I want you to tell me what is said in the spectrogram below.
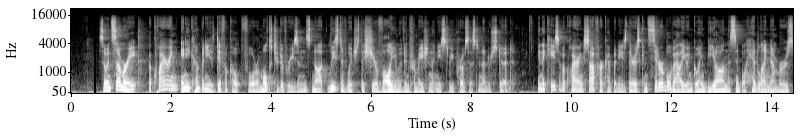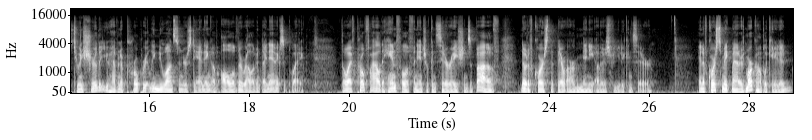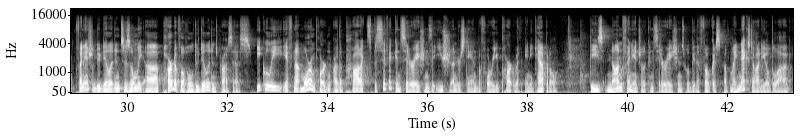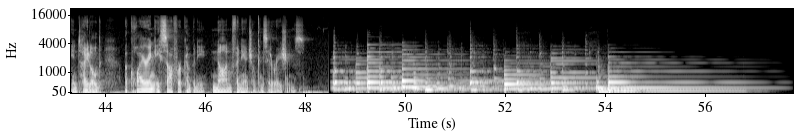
So, in summary, acquiring any company is difficult for a multitude of reasons, not least of which is the sheer volume of information that needs to be processed and understood. In the case of acquiring software companies, there is considerable value in going beyond the simple headline numbers to ensure that you have an appropriately nuanced understanding of all of the relevant dynamics at play. Though I've profiled a handful of financial considerations above, note of course that there are many others for you to consider. And of course, to make matters more complicated, financial due diligence is only a part of the whole due diligence process. Equally, if not more important, are the product specific considerations that you should understand before you part with any capital. These non financial considerations will be the focus of my next audio blog entitled Acquiring a Software Company Non Financial Considerations.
